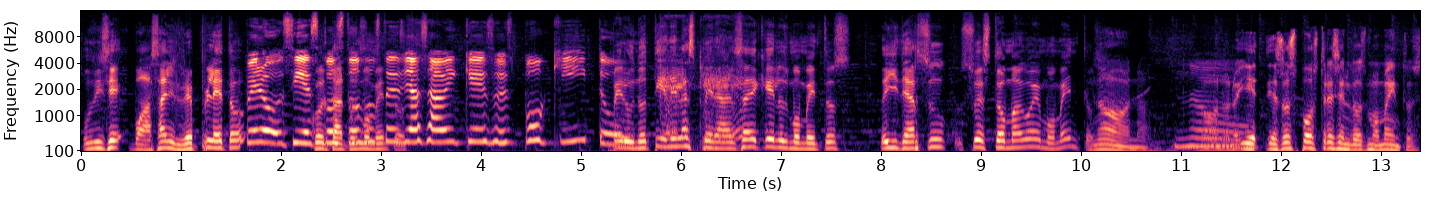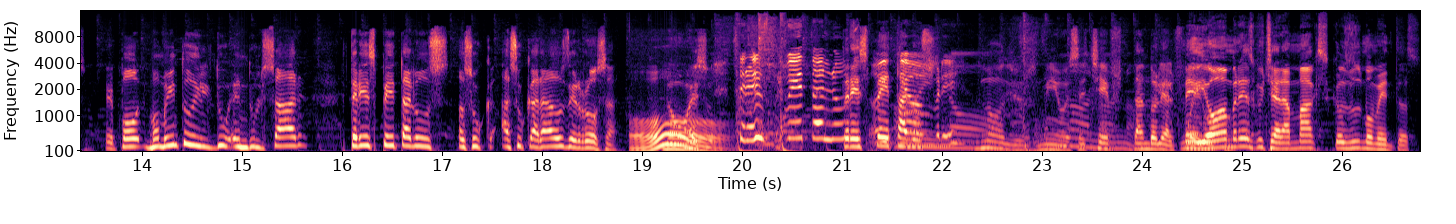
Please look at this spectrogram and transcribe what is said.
uno dice, voy a salir repleto, Pero si es Con tantos costoso, momentos. ustedes ya saben que eso es poquito. pero uno tiene la esperanza de que los momentos, de llenar su, su estómago de momentos. No, no. No, no, no. No. Y esos postres en los momentos. El po- momento de endulzar tres pétalos azuc- azucarados de rosa. No, eso. Tres pétalos. Tres Ay, qué pétalos. hambre. No. No, Dios mío, ese No, chef no, no. dándole al fuego. Me dio hambre de escuchar a Max con sus momentos.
